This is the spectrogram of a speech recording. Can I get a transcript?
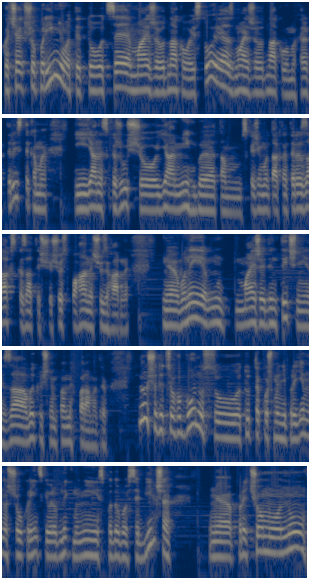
Хоча, якщо порівнювати, то це майже однакова історія з майже однаковими характеристиками, і я не скажу, що я міг би там, скажімо так, на терезах сказати, що щось погане, щось гарне. Е, Вони ну, майже ідентичні за виключенням певних параметрів. Ну щодо цього бонусу, тут також мені приємно, що український виробник мені сподобався більше. Е, Причому, ну,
